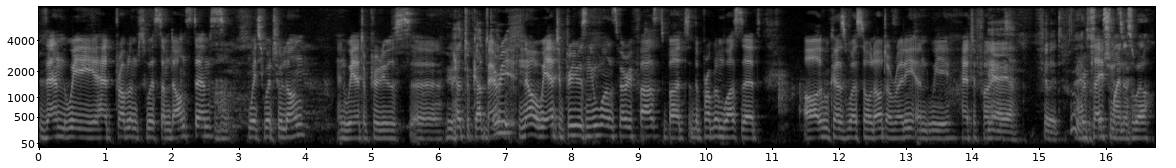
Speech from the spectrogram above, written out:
then we had problems with some down stems, which were too long, and we had to produce uh, You had to cut very them. no. We had to produce new ones very fast. But the problem was that all hookahs were sold out already, and we had to find Yeah, yeah. Fill it. I had to mine as well.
